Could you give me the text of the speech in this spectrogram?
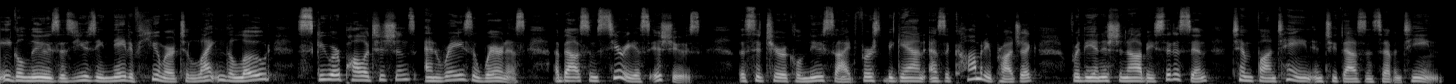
Eagle News is using native humor to lighten the load, skewer politicians, and raise awareness about some serious issues. The satirical news site first began as a comedy project for the Anishinaabe citizen Tim Fontaine in 2017.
